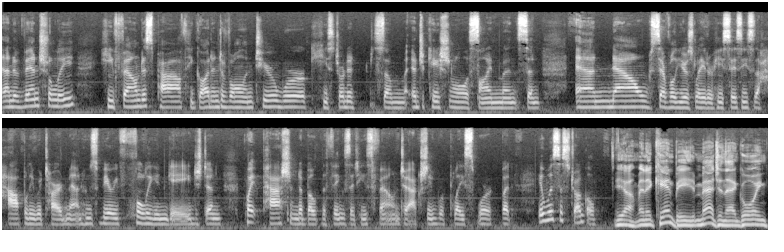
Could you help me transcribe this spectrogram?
And eventually, he found his path. He got into volunteer work. He started some educational assignments, and and now, several years later, he says he's a happily retired man who's very fully engaged and quite passionate about the things that he's found to actually replace work. But it was a struggle. Yeah, and it can be. Imagine that going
